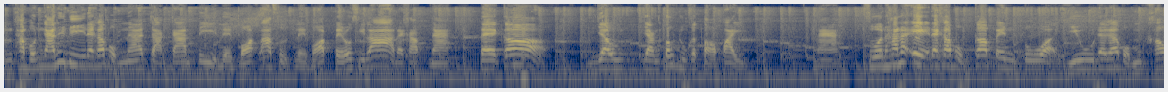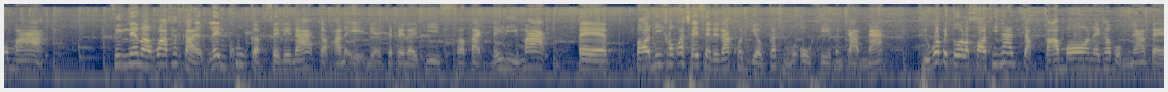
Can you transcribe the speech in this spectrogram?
ำทำผลงานที่ดีนะครับผมนะจากการตีเลดบอสล่าสุดเลดบอสเปโรซิล่านะครับนะแต่ก็ยังยังต้องดูกันต่อไปนะส่วนฮานาเอะนะครับผมก็เป็นตัวฮิวนะครับผมเข้ามา ซึ่งแน่นอนว่าถ้าเกิดเล่นคู่กับเซเลนากับฮานาเอะเนี่ยจะเป็นอะไรที่สแต็กได้ดีมาก แต่ตอนนี้เขาก็ใช้เซเลนาคนเดียวก็ถือว่าโอเคเหมือนกันนะ ถือว่าเป็นตัวละครที่น่าจับตามองนะครับผมนะแต่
